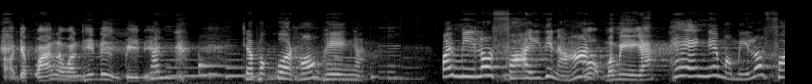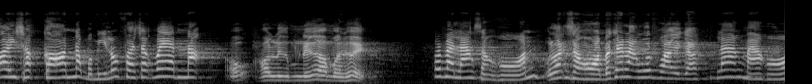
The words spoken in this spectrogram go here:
เขาจะคว้ารางวัลที่หนึ่งปีนี้มันจะประกวดห้องเพลงอะไปมีรถไฟที่ไหนะฮะโอ้มามีกะเพลงเนี่ยมันมีรถไฟชักการนะมันมีรถไฟชักแว่นนะเอาเขาลืมเนื้อมาเฮ้ย เปิ้นว่าลางสังหรณ์ลังสังหรณ์ไม่ใช่ลังรถไฟกะลางหมาหอ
